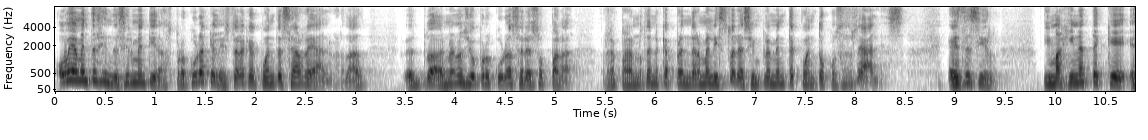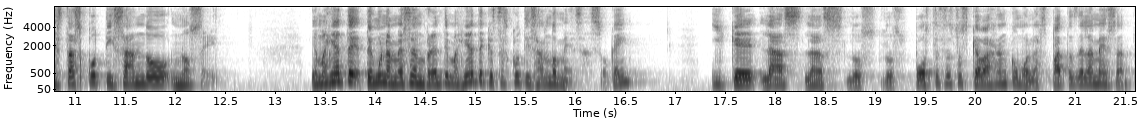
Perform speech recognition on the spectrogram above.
Obviamente sin decir mentiras, procura que la historia que cuente sea real, ¿verdad? Eh, al menos yo procuro hacer eso para, para no tener que aprenderme la historia, simplemente cuento cosas reales. Es decir, imagínate que estás cotizando, no sé, Imagínate, tengo una mesa enfrente, imagínate que estás cotizando mesas, ¿ok? Y que las, las, los, los postes estos que bajan como las patas de la mesa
